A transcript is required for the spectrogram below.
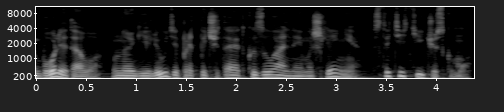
Более того, многие люди предпочитают казуальное мышление статистическому.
